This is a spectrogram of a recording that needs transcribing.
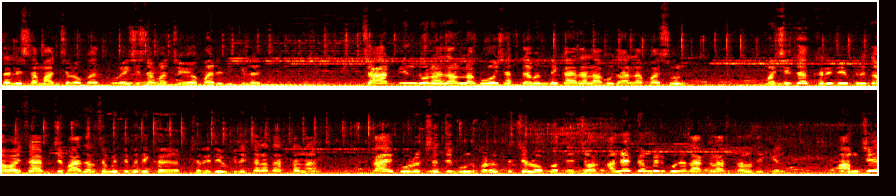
दलित समाजचे लोक आहेत कुरेशी समाजचे व्यापारी देखील आहेत. चार तीन दोन हजारला गोवंश हत्याबंदी कायदा लागू झाल्यापासून म्हशीचा खरेदी विक्रीचा व्यवसाय आमच्या बाजार समितीमध्ये ख- खरेदी विक्री करत असताना काय गोरक्षाचे गुंड प्रवृत्तीचे लोक त्यांच्यावर अनेक गंभीर गुन्हे दाखल असताना देखील आमचे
